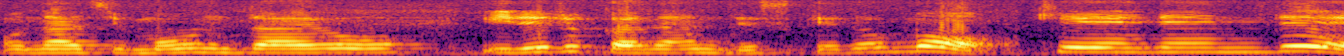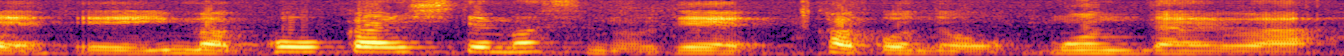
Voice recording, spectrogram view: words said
同じ問題を入れるかなんですけども経年で、え今公開してますので過去の問題は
